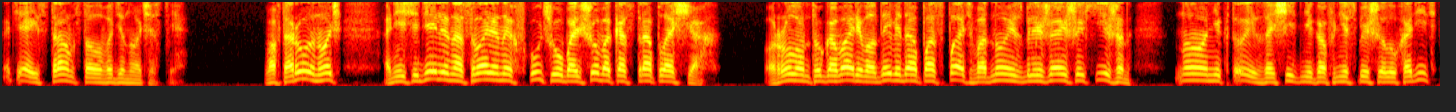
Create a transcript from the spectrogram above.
хотя и странствовал в одиночестве. Во вторую ночь они сидели на сваленных в кучу у большого костра плащах. Роланд уговаривал Дэвида поспать в одной из ближайших хижин, но никто из защитников не спешил уходить,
